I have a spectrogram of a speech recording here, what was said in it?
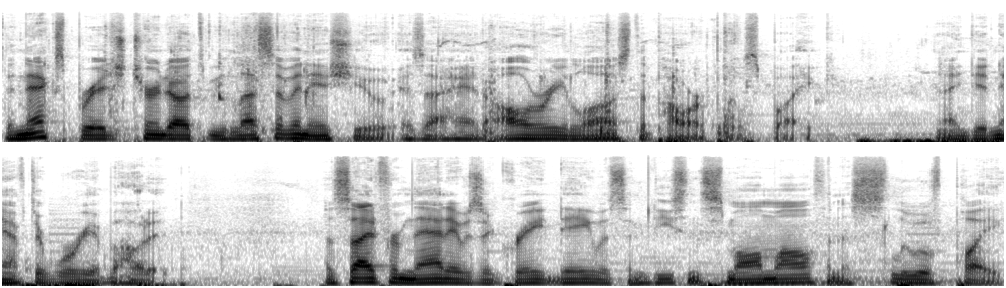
The next bridge turned out to be less of an issue as I had already lost the power pole spike, and I didn't have to worry about it. Aside from that, it was a great day with some decent smallmouth and a slew of pike.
